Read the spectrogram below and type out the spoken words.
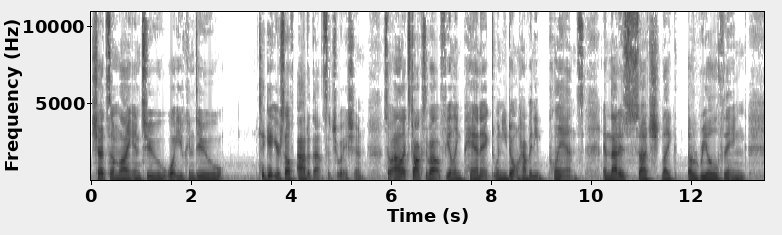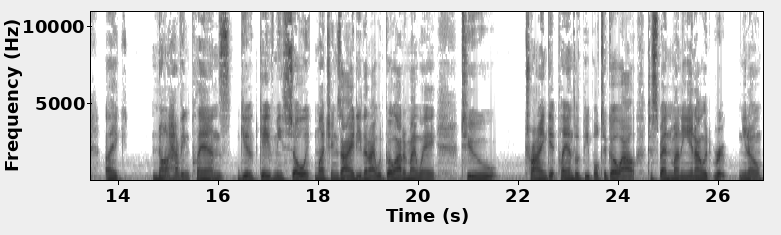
shed some light into what you can do to get yourself out of that situation. So Alex talks about feeling panicked when you don't have any plans. And that is such like a real thing. Like not having plans give gave me so much anxiety that I would go out of my way to try and get plans with people to go out to spend money and I would you know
